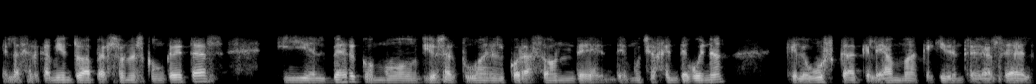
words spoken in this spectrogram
El acercamiento a personas concretas y el ver cómo Dios actúa en el corazón de, mucha gente buena que lo busca, que le ama, que quiere entregarse a él.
